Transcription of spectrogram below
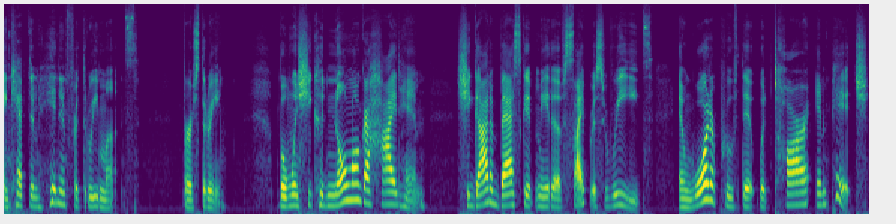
and kept him hidden for three months. Verse 3 But when she could no longer hide him, she got a basket made of cypress reeds and waterproofed it with tar and pitch.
